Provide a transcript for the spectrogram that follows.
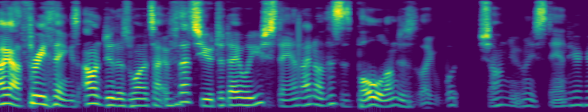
I got three things. I want to do this one at a time. If that's you today, will you stand? I know this is bold. I'm just like, what? Shawn, you want me to stand here?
